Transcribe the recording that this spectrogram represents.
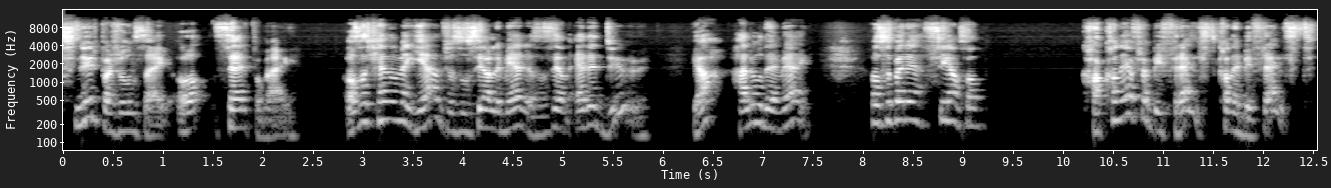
snur personen seg og ser på meg. Og så kjenner han meg igjen fra sosiale medier, så sier han 'Er det du?' 'Ja, hallo, det er meg'. Og så bare sier han sånn 'Hva kan jeg for å bli frelst? Kan jeg bli frelst?'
